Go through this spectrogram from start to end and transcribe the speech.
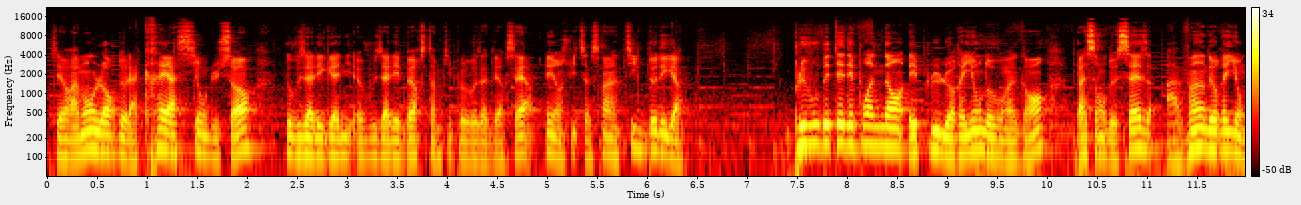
C'est vraiment lors de la création du sort que vous allez, gagner, vous allez burst un petit peu vos adversaires. Et ensuite, ça sera un tic de dégâts. Plus vous mettez des points dedans et plus le rayon devient grand, passant de 16 à 20 de rayon.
